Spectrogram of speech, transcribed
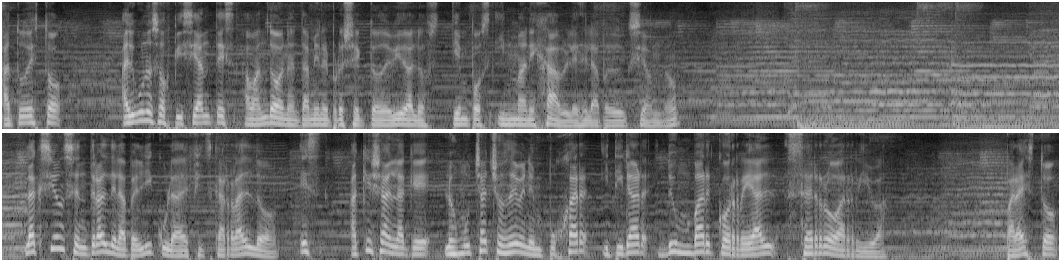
A todo esto, algunos auspiciantes abandonan también el proyecto debido a los tiempos inmanejables de la producción, ¿no? La acción central de la película de Fitzcarraldo es aquella en la que los muchachos deben empujar y tirar de un barco real cerro arriba. Para esto,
